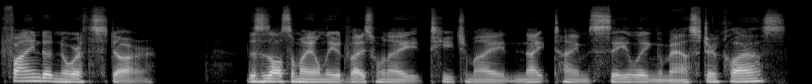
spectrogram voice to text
find a north star. This is also my only advice when I teach my nighttime sailing master class.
